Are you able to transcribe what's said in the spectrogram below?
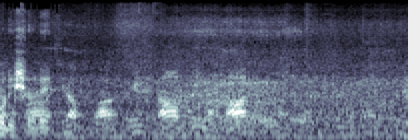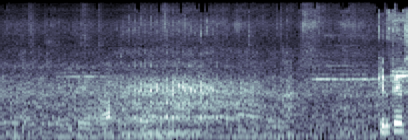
পরিসরে। কিন্তু এর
